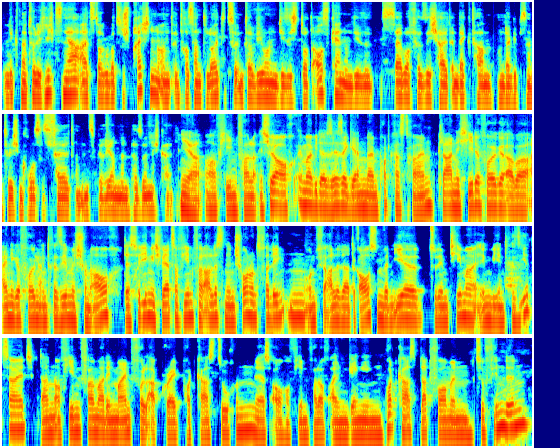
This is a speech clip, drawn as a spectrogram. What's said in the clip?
liegt natürlich nichts näher, als darüber zu sprechen und interessante Leute zu interviewen, die sich dort auskennen und die es selber für sich halt entdeckt haben. Und da gibt es natürlich ein großes Feld an inspirierenden Persönlichkeiten. Ja, auf jeden Fall. Ich höre auch immer wieder sehr, sehr gerne in deinen Podcast rein. Klar, nicht jede Folge, aber einige Folgen ja. interessieren mich schon auch. Deswegen, ich werde es auf jeden Fall alles in den Shownotes verlinken und für alle da draußen, wenn ihr zu dem Thema irgendwie interessiert seid, dann auf jeden Fall mal den Mindful Upgrade Podcast suchen. Der ist auch auf jeden Fall auf allen allen gängigen Podcast-Plattformen zu finden.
